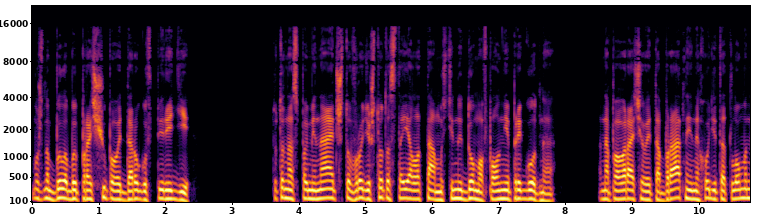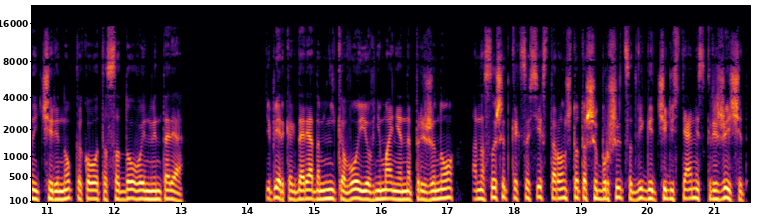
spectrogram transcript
Можно было бы прощупывать дорогу впереди. Тут она вспоминает, что вроде что-то стояло там, у стены дома, вполне пригодное. Она поворачивает обратно и находит отломанный черенок какого-то садового инвентаря. Теперь, когда рядом никого, ее внимание напряжено — она слышит, как со всех сторон что-то шебуршится, двигает челюстями, скрежещет.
